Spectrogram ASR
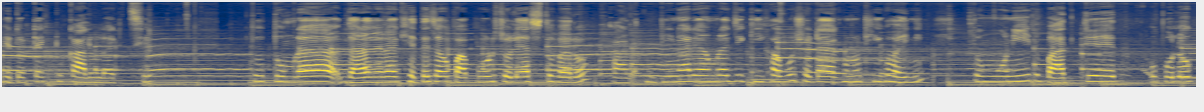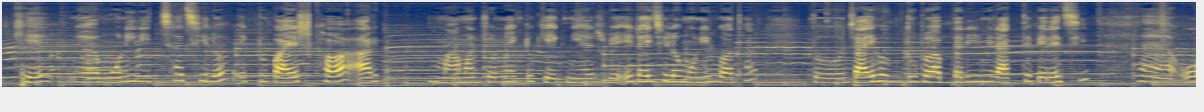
ভেতরটা একটু কালো লাগছে। তো তোমরা যারা যারা খেতে চাও পাঁপড় চলে আসতে পারো। আর ডিনারে আমরা যে কি খাব সেটা এখনও ঠিক হয়নি। তো মনির বার্থডে উপলক্ষে মনির ইচ্ছা ছিল একটু পায়েস খাওয়া আর আমার জন্য একটু কেক নিয়ে আসবে। এটাই ছিল মনির কথা। তো যাই হোক, দুটো আবদারই আমি রাখতে পেরেছি। হ্যাঁ ও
